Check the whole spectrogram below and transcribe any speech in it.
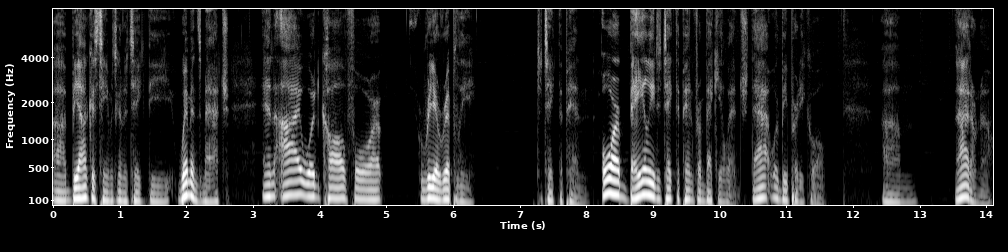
uh, Bianca's team is going to take the women's match, and I would call for Rhea Ripley to take the pin, or Bayley to take the pin from Becky Lynch. That would be pretty cool. Um, I don't know.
